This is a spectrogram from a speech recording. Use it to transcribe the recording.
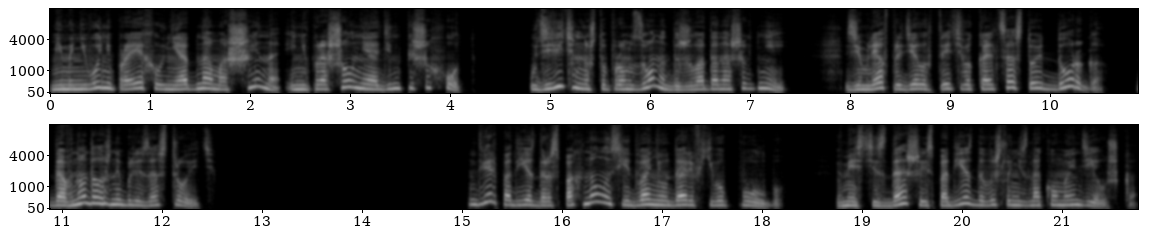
мимо него не проехала ни одна машина и не прошел ни один пешеход. Удивительно, что промзона дожила до наших дней. Земля в пределах третьего кольца стоит дорого. Давно должны были застроить. Дверь подъезда распахнулась, едва не ударив его по лбу. Вместе с Дашей из подъезда вышла незнакомая девушка.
